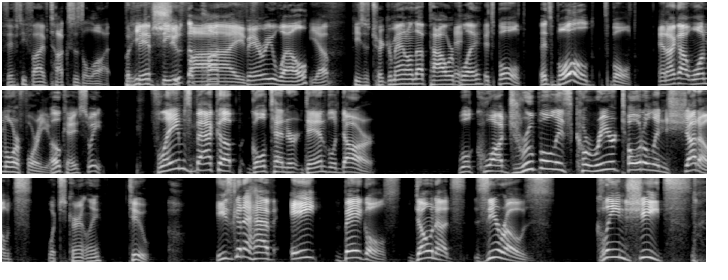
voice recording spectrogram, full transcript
fifty-five tucks is a lot, but he can shoot the 55. puck very well. Yep. He's a trigger man on that power Hey, play. It's bold. It's bold. It's bold. And I got one more for you. Okay, sweet. Flames backup goaltender Dan Vladar will quadruple his career total in shutouts. Which is currently Two. He's going to have eight bagels, donuts, zeros, clean sheets,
